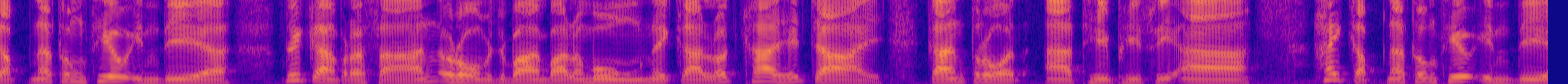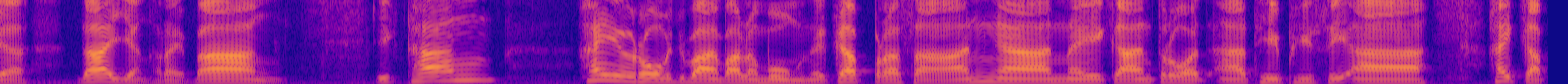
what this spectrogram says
กับนักท่องเที่ยวอินเดีย ด้วยการประสานโรงพยาบาลบาลามุง ในการลดค่าใช้จ่าย การตรวจ RT-PCR ให้กับนักท่องเที่ยวอินเดียได้อย่างไรบ้าง อีกทั้งให้โรงพยาบาลบาลามุงนะครับประสานงานในการตรวจ RT-PCR ให้กับ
